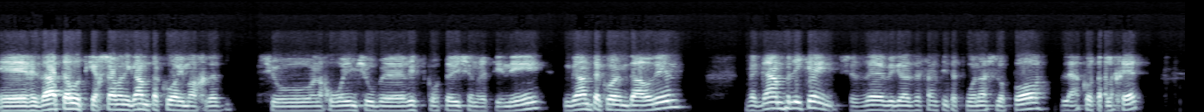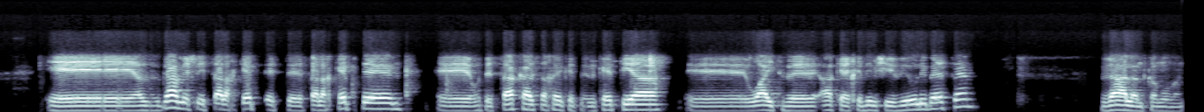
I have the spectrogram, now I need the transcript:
Uh, וזה היה טעות, כי עכשיו אני גם תקוע עם מחרז, שאנחנו רואים שהוא בריסק רוטיישן רציני, גם תקוע עם דרווין, וגם בלי קיין, שזה בגלל זה שמתי את התמונה שלו פה, להכות על חטא. Uh, אז גם יש לי את סאלח, קפ, את סאלח קפטן, סאקה לשחק, את אנקטיה, uh, ווייט ואקה היחידים שהביאו לי בעצם, והאלנד כמובן.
